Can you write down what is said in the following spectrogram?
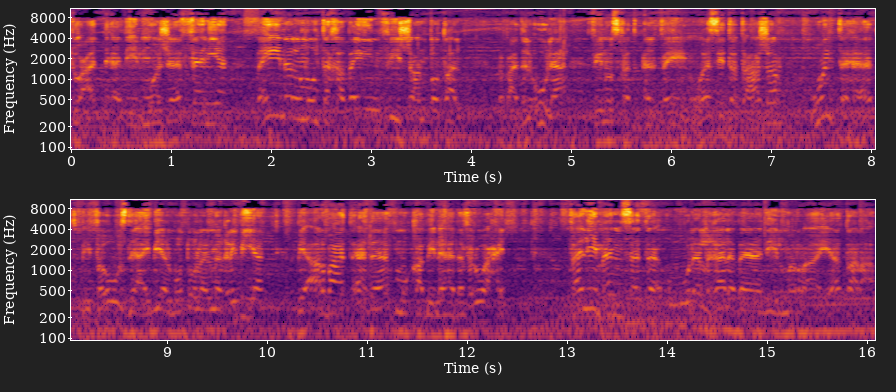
تعد هذه المواجهة الثانية بين المنتخبين في شان توتال. فبعد الأولى في نسخة 2016 وانتهت بفوز لاعبي البطولة المغربية بأربعة أهداف مقابل هدف واحد. فلمن ستؤول الغلبة هذه المرة يا ترى؟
